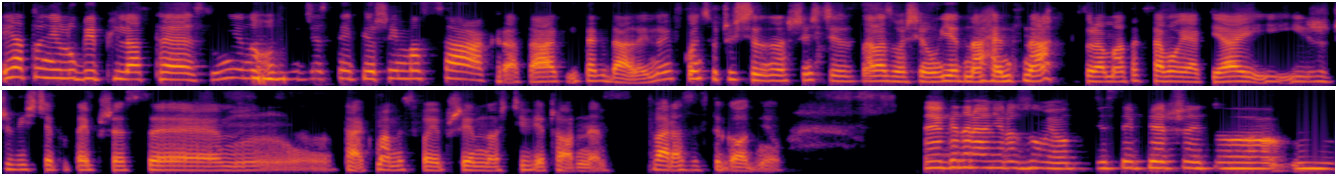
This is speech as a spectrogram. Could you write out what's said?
ja to nie lubię pilatesu, nie no, o 21 masakra, tak, i tak dalej. No i w końcu oczywiście na szczęście znalazła się jedna chętna, która ma tak samo jak ja i, i rzeczywiście tutaj przez, tak, mamy swoje przyjemności wieczorne, dwa razy w tygodniu. No ja generalnie rozumiem, od 21 to mm,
